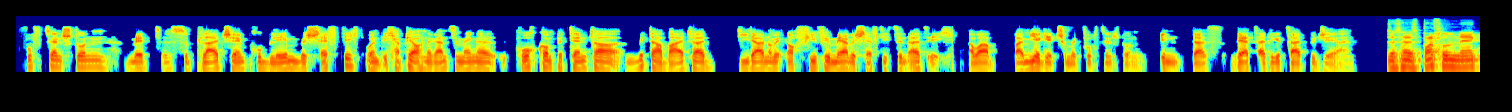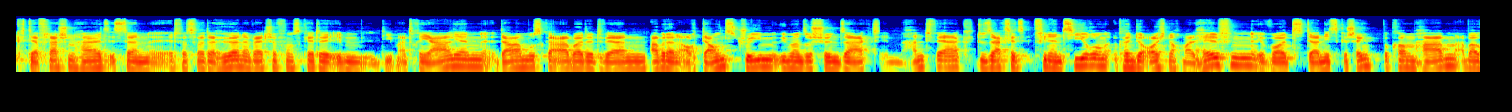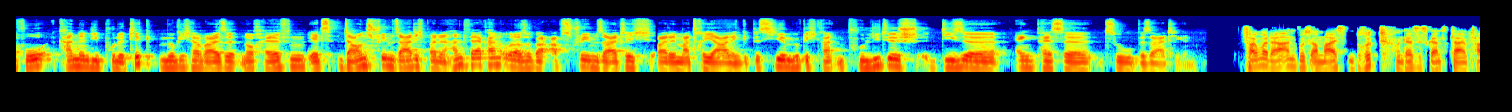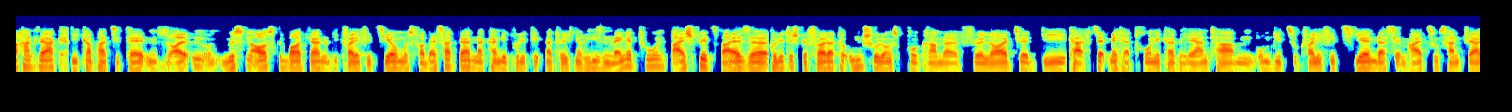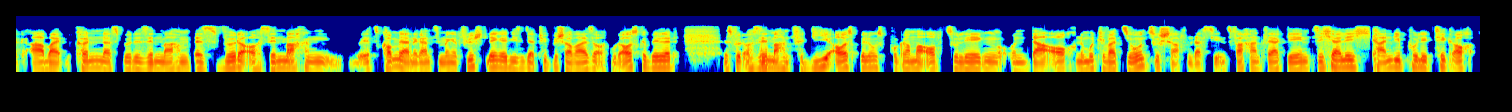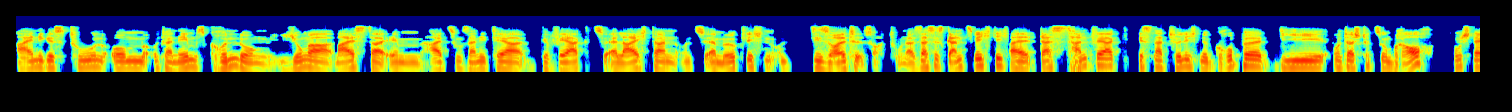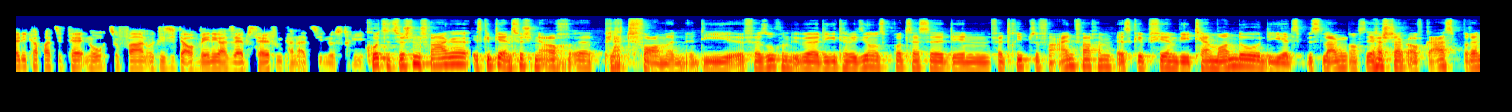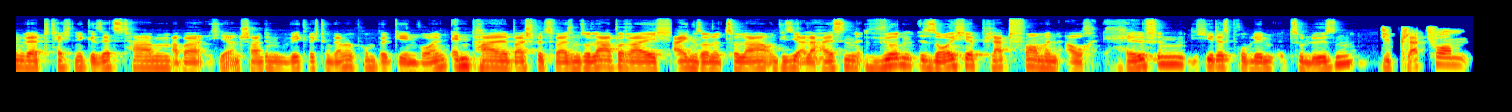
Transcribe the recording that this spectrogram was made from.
15 Stunden mit Supply Chain Problemen beschäftigt und ich habe ja auch eine ganze Menge hochkompetenter Mitarbeiter, die da damit noch viel, viel mehr beschäftigt sind als ich. Aber bei mir geht schon mit 15 Stunden in das derzeitige Zeitbudget ein. Das heißt, Bottleneck, der Flaschenhals ist dann etwas weiter höher in der Wertschöpfungskette, eben die Materialien, daran muss gearbeitet werden, aber dann auch downstream, wie man so schön sagt, im Handwerk. Du sagst jetzt, Finanzierung könnte euch nochmal helfen, ihr wollt da nichts geschenkt bekommen haben, aber wo kann denn die Politik möglicherweise noch helfen? Jetzt downstream-seitig bei den Handwerkern oder sogar upstream-seitig bei den Materialien? Gibt es hier Möglichkeiten, politisch diese Engpässe zu beseitigen? Fangen wir da an, wo es am meisten drückt. Und das ist ganz klar im Fachhandwerk. Die Kapazitäten sollten und müssen ausgebaut werden und die Qualifizierung muss verbessert werden. Da kann die Politik natürlich eine Riesenmenge tun. Beispielsweise politisch geförderte Umschulungsprogramme für Leute, die Kfz-Mechatroniker gelernt haben, um die zu qualifizieren, dass sie im Heizungshandwerk arbeiten können. Das würde Sinn machen. Es würde auch Sinn machen, jetzt kommen ja eine ganze Menge Flüchtlinge, die sind ja typischerweise auch gut ausgebildet. Es würde auch Sinn machen, für die Ausbildungsprogramme aufzulegen und da auch eine Motivation zu schaffen, dass sie ins Fachhandwerk gehen Sicherlich kann die Politik auch einiges tun, um Unternehmensgründung junger Meister im Heizungssanitärgewerk zu erleichtern und zu ermöglichen. Und sie sollte es auch tun. Also das ist ganz wichtig, weil das Handwerk ist natürlich eine Gruppe, die Unterstützung braucht um schnell die Kapazitäten hochzufahren und die sich da auch weniger selbst helfen kann als die Industrie. Kurze Zwischenfrage. Es gibt ja inzwischen auch äh, Plattformen, die äh, versuchen, über Digitalisierungsprozesse den Vertrieb zu vereinfachen. Es gibt Firmen wie Thermondo, die jetzt bislang noch sehr stark auf Gasbrennwerttechnik gesetzt haben, aber hier anscheinend den Weg Richtung Wärmepumpe gehen wollen. Enpal beispielsweise im Solarbereich, Eigensonne Solar und wie sie alle heißen, würden solche Plattformen auch helfen, hier das Problem zu lösen? Die Plattform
